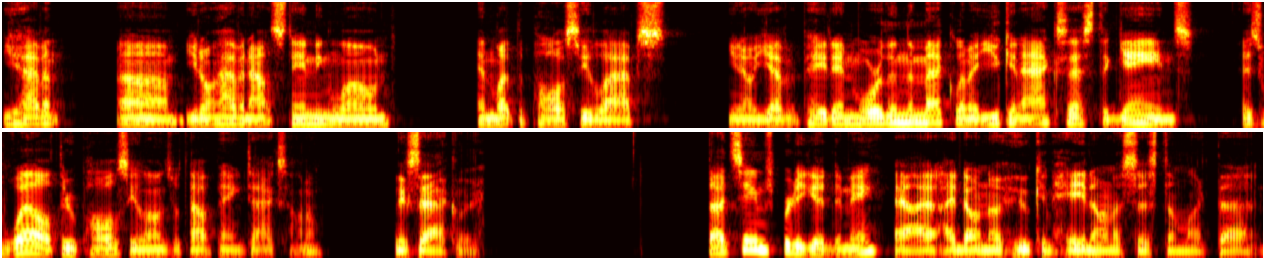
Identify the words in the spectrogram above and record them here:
you haven't, um, you don't have an outstanding loan, and let the policy lapse. You know, you haven't paid in more than the MEC limit. You can access the gains as well through policy loans without paying tax on them. Exactly. That seems pretty good to me. Yeah, I, I don't know who can hate on a system like that.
